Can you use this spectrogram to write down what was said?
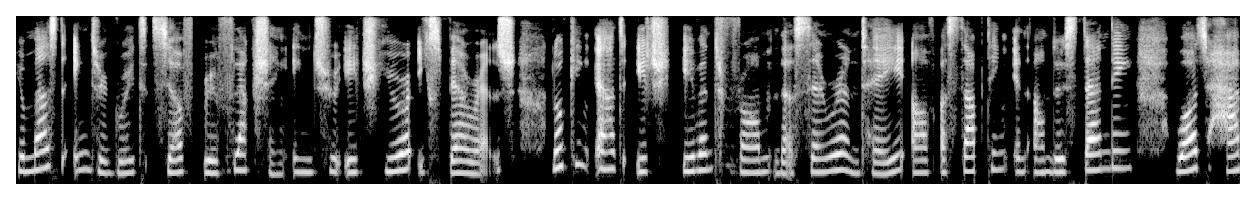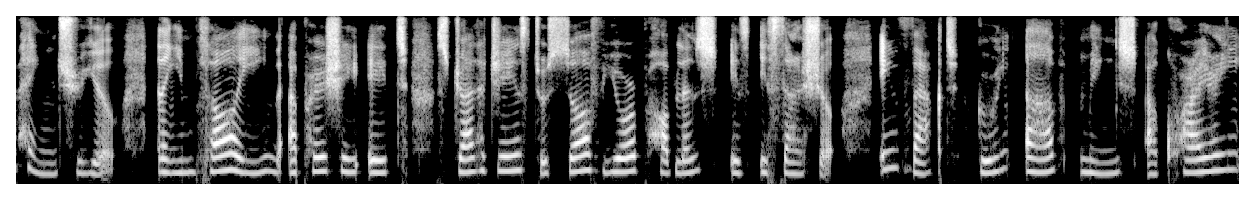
you must integrate self reflection into each your experience, looking at each event from the serenity of accepting and understanding what's happening to you, and employing the appropriate strategies to solve your problems is essential. In fact, Growing up means acquiring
